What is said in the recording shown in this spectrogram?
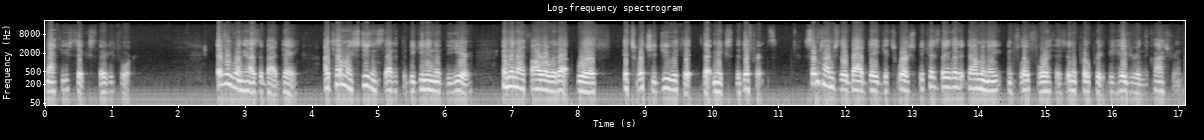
Matthew 6:34. Everyone has a bad day. I tell my students that at the beginning of the year, and then I follow it up with it's what you do with it that makes the difference. Sometimes their bad day gets worse because they let it dominate and flow forth as inappropriate behavior in the classroom.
